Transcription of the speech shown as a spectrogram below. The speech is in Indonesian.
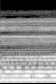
one.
